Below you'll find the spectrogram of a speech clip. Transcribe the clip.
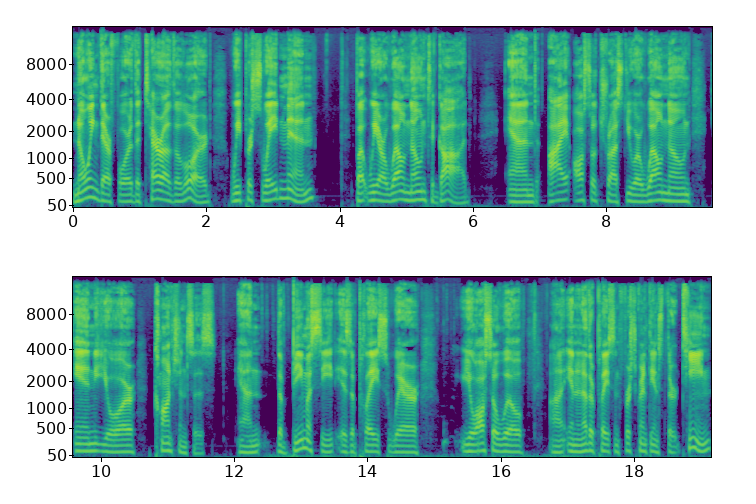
Knowing therefore the terror of the Lord, we persuade men, but we are well known to God and I also trust you are well known in your consciences. And the Bema seat is a place where you also will, uh, in another place in 1 Corinthians 13,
